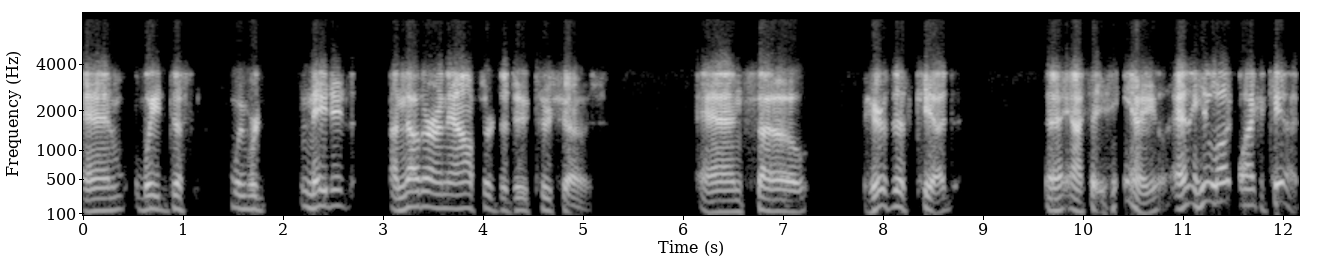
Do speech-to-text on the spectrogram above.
and we just we were needed another announcer to do two shows. And so here's this kid. And I said, you know, and he looked like a kid.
